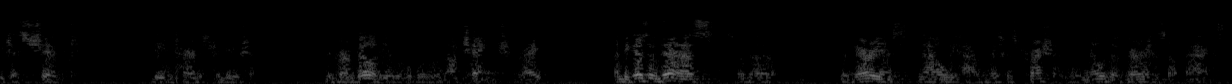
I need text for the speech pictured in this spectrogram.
you just shift the entire distribution. The variability will, not change, right? And because of this, so the the variance, now we have this expression. We know the variance of x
